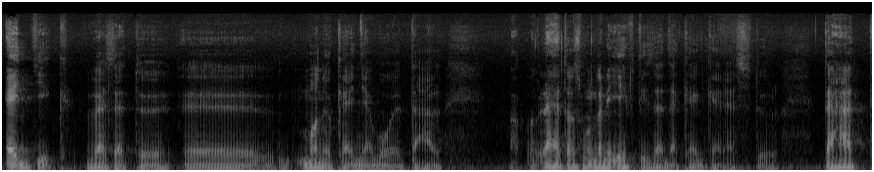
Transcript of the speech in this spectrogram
egyik vezető manökenje voltál. Lehet azt mondani évtizedeken keresztül. Tehát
